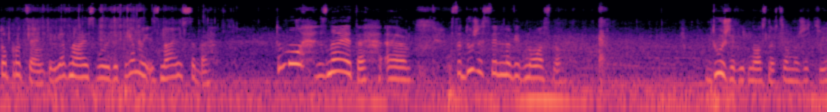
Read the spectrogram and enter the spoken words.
100%. Я знаю свою дитину і знаю себе. Тому, знаєте, е, це дуже сильно відносно. Дуже відносно в цьому житті.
